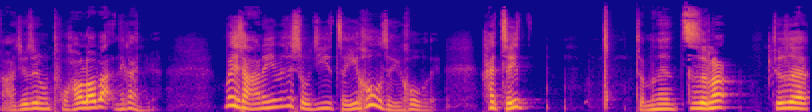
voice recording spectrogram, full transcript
啊，就这种土豪老板的感觉。为啥呢？因为这手机贼厚贼厚的，还贼。怎么呢？支棱，就是，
